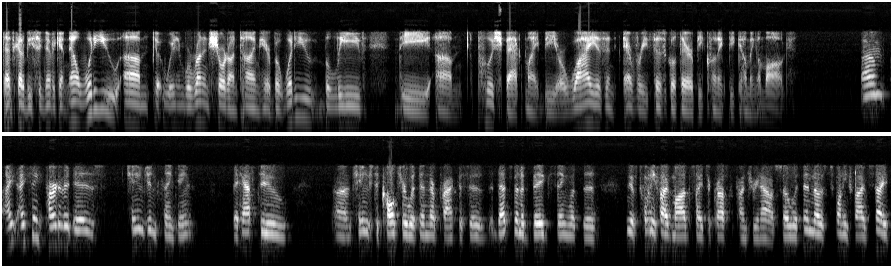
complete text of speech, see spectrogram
That's got to be significant. Now, what do you? Um, we're running short on time here, but what do you believe the um, pushback might be, or why isn't every physical therapy clinic becoming a MOG? Um, I, I think part of it is change in thinking. They have to um, change the culture within their practices. That's been a big thing with the. We have 25 MOG sites across the country now. So within those 25 sites,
